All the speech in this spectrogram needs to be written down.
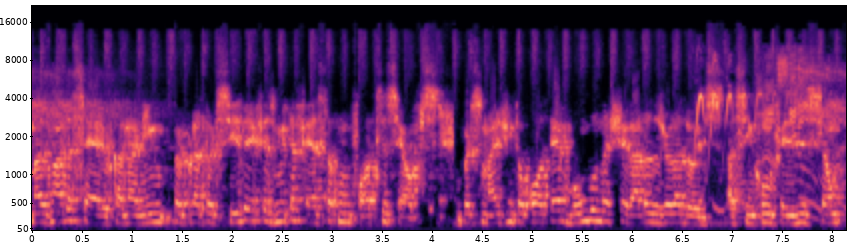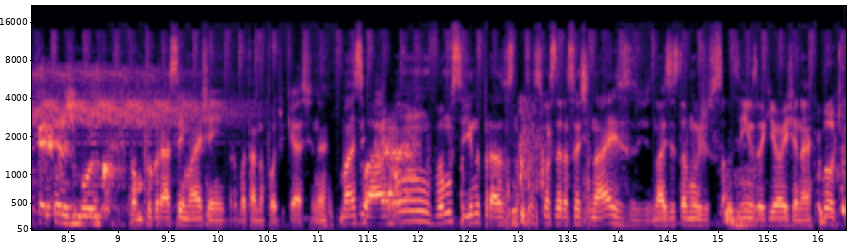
Mas nada sério, o Canarinho foi pra torcida e fez muita festa com fotos e selfies. O personagem tocou até bumbo na chegada dos jogadores, assim como fez em São Petersburgo. Vamos procurar essa imagem aí pra botar no podcast, né? Mas Claro. então, vamos seguindo para as nossas considerações finais. Nós estamos sozinhos aqui hoje, né? Luke,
